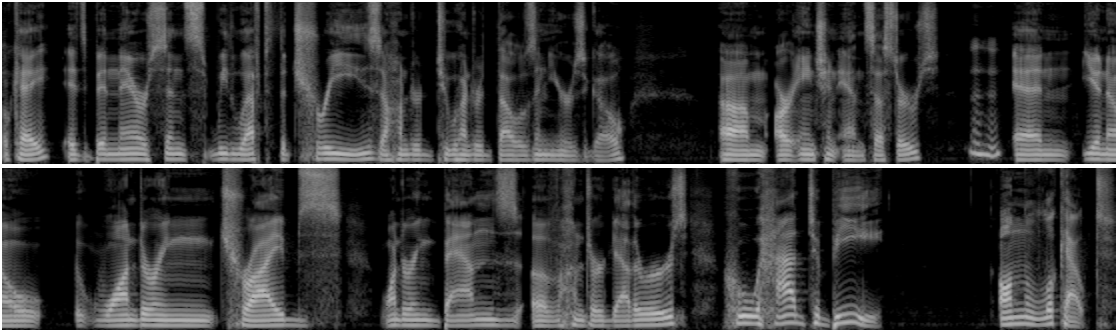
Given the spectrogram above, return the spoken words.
okay it's been there since we left the trees 100 200,000 years ago um our ancient ancestors Mhm. and you know wandering tribes wandering bands of hunter gatherers who had to be on the lookout.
